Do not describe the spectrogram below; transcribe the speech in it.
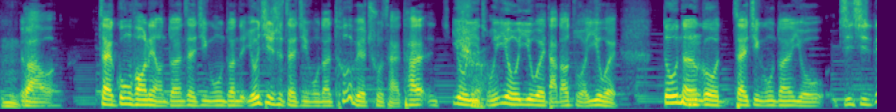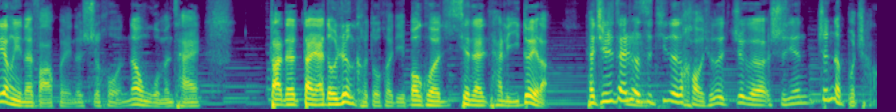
嗯对吧？在攻防两端，在进攻端的，尤其是在进攻端特别出彩。他右翼从右翼位打到左翼位，都能嗯够在进攻端有极其亮眼的发挥的时候，那我们才大家大家都认可多赫蒂，包括现在他离队了，他其实在热刺踢的好球的这个时间真的不长。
